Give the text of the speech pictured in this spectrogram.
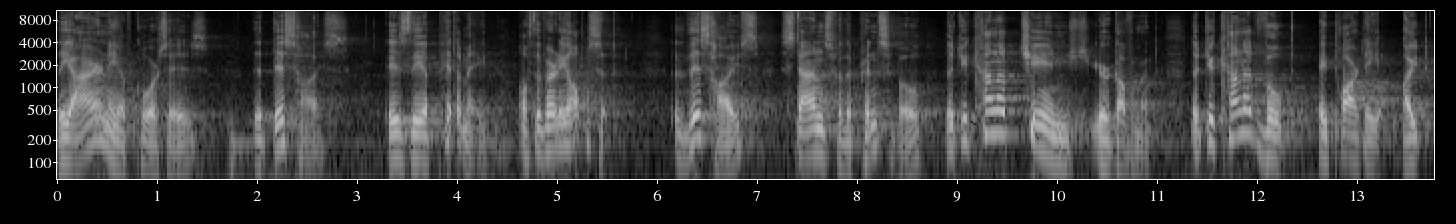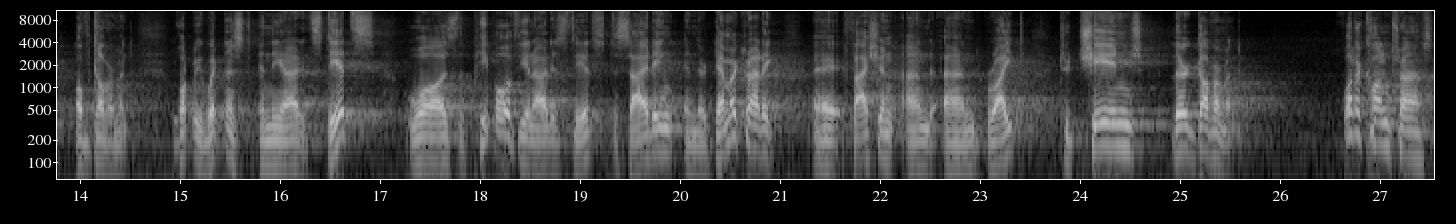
The irony, of course, is that this House is the epitome of the very opposite. This House stands for the principle that you cannot change your government, that you cannot vote a party out of government. What we witnessed in the United States was the people of the United States deciding in their democratic uh, fashion and, and right to change their government. What a contrast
